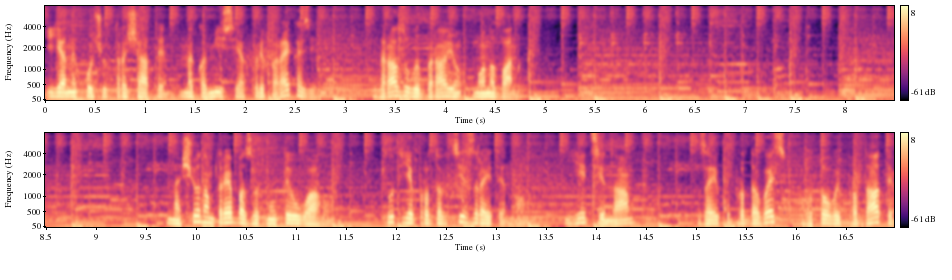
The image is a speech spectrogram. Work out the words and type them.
і я не хочу втрачати на комісіях при переказі, зразу вибираю монобанк. На що нам треба звернути увагу? Тут є продавці з рейтингом, є ціна, за яку продавець готовий продати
